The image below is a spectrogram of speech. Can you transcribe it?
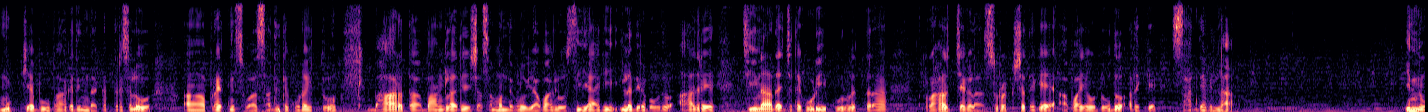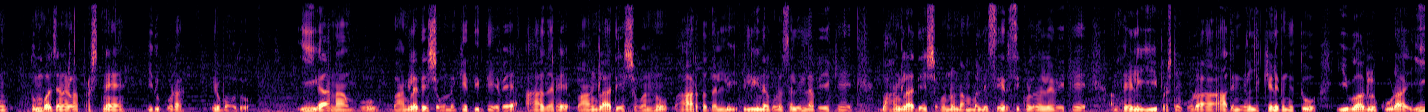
ಮುಖ್ಯ ಭೂಭಾಗದಿಂದ ಕತ್ತರಿಸಲು ಪ್ರಯತ್ನಿಸುವ ಸಾಧ್ಯತೆ ಕೂಡ ಇತ್ತು. ಭಾರತ, ಬಾಂಗ್ಲಾದೇಶ ಸಂಬಂಧಗಳು ಯಾವಾಗಲೂ ಸಿಹಿಯಾಗಿ ಇಲ್ಲದಿರಬಹುದು. ಆದರೆ ಚೀನಾದ ಜೊತೆಗೂಡಿ ಪೂರ್ವೇತರ ರಾಜ್ಯಗಳ ಸುರಕ್ಷತೆಗೆ ಅಪಾಯ ಒಡ್ಡುವುದು ಅದಕ್ಕೆ ಸಾಧ್ಯವಿಲ್ಲ. ಇನ್ನು ತುಂಬ ಜನಗಳ ಪ್ರಶ್ನೆ ಇದು ಕೂಡ ಇರಬಹುದು. ಈಗ ನಾವು ಬಾಂಗ್ಲಾದೇಶವನ್ನು ಗೆದ್ದಿದ್ದೇವೆ, ಆದರೆ ಬಾಂಗ್ಲಾದೇಶವನ್ನು ಭಾರತದಲ್ಲಿ ವಿಲೀನಗೊಳಿಸಲಿಲ್ಲಬೇಕೆ ಬಾಂಗ್ಲಾದೇಶವನ್ನು ನಮ್ಮಲ್ಲಿ ಸೇರಿಸಿಕೊಳ್ಳಲೇಬೇಕೆ? ಅಂತ ಹೇಳಿ ಈ ಪ್ರಶ್ನೆ ಕೂಡ ಆ ದಿನಗಳಲ್ಲಿ ಕೇಳಿಬಂದಿತ್ತು. ಇವಾಗಲೂ ಕೂಡ ಈ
